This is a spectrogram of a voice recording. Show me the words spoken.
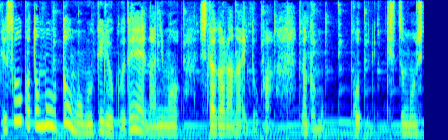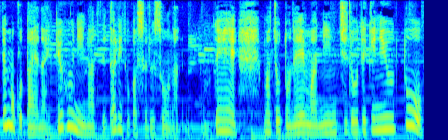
でそうかと思うともう無気力で何もしたがらないとかなんかもう質問しても答えないっていう風になってたりとかするそうなので、まあ、ちょっとね、まあ、認知度的に言うと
